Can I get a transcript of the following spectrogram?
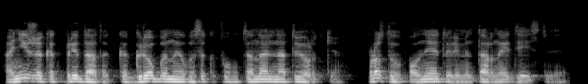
Они же как придаток, как гребаные высокофункциональные отвертки, просто выполняют элементарные действия.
